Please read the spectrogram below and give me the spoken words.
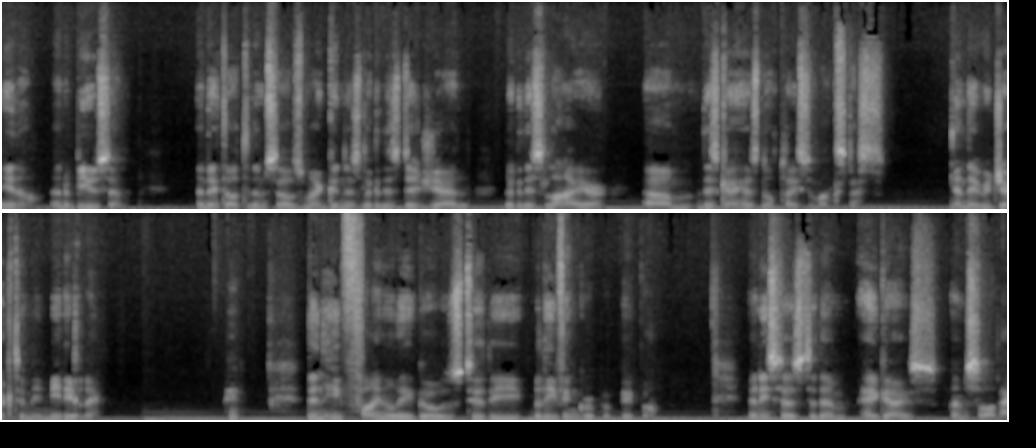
you know, and abuse him. And they thought to themselves, my goodness, look at this Dajjal, look at this liar. Um, this guy has no place amongst us. And they reject him immediately. Okay. Then he finally goes to the believing group of people. And he says to them, Hey guys, I'm Salih.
